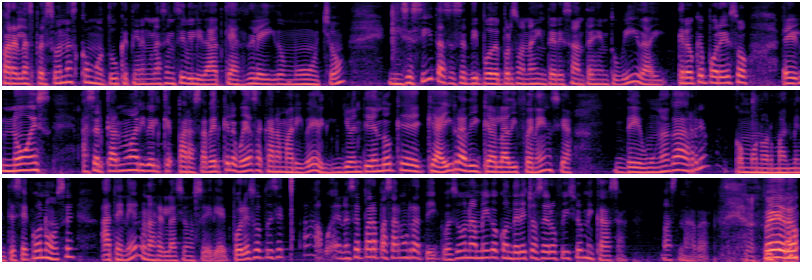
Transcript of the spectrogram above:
para las personas como tú que tienen una sensibilidad, que has leído mucho, necesitas ese tipo de personas interesantes en tu vida. Y creo que por eso eh, no es acercarme a Maribel que, para saber qué le voy a sacar a Maribel. Yo entiendo que, que ahí radica la diferencia de un agarre como normalmente se conoce, a tener una relación seria. Y por eso tú dices, ah, bueno, ese es para pasar un ratico, ese es un amigo con derecho a hacer oficio en mi casa, más nada. Pero,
